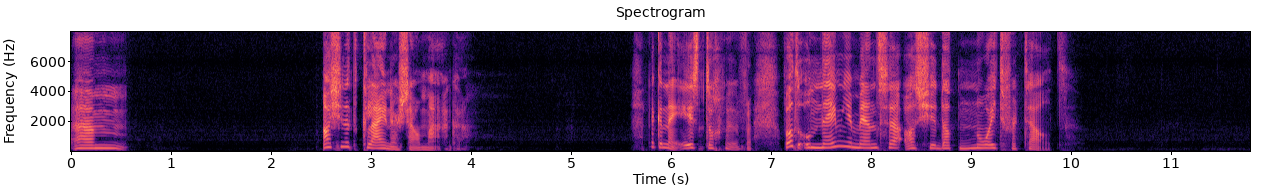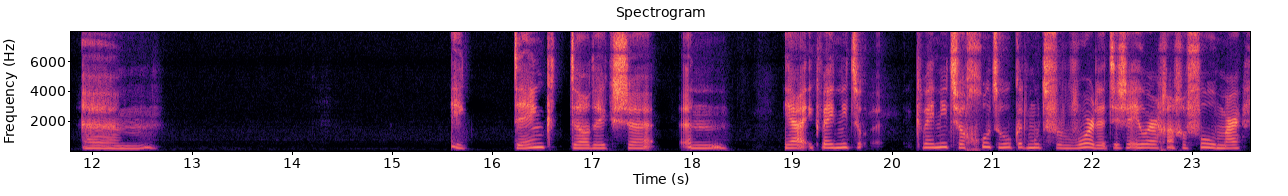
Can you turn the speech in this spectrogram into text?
Ehm, als je het kleiner zou maken. Nee, eerst toch. Wat ontneem je mensen als je dat nooit vertelt? Ehm, ik denk dat ik ze een. Ja, ik weet, niet, ik weet niet zo goed hoe ik het moet verwoorden. Het is heel erg een gevoel, maar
